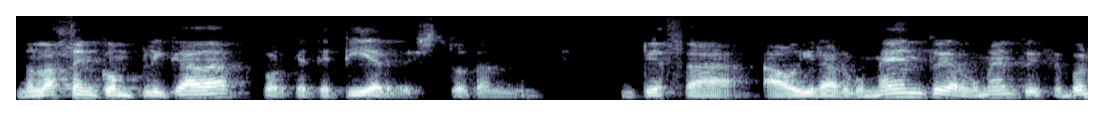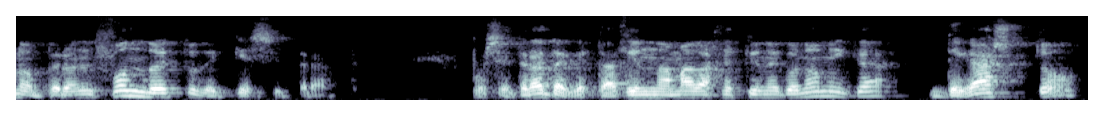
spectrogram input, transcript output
No lo hacen complicada porque te pierdes totalmente. Empieza a oír argumento y argumento y dice, bueno, pero en el fondo esto de qué se trata? Pues se trata que está haciendo una mala gestión económica de gasto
